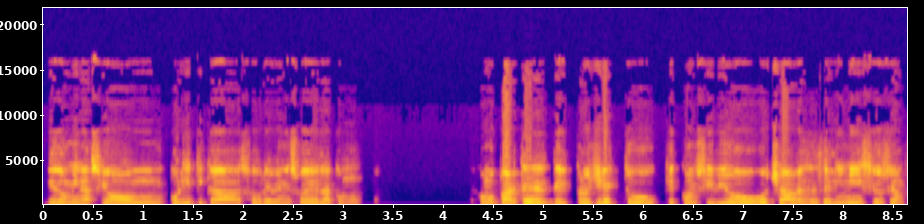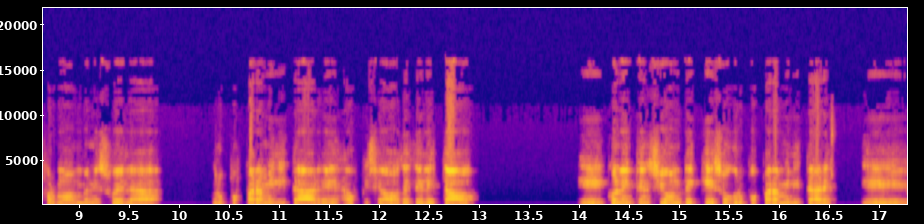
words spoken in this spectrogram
de dominación política sobre Venezuela, como, como parte del, proyecto que concibió Hugo Chávez desde el inicio, se han formado en Venezuela grupos paramilitares auspiciados desde el Estado, con la intención de que esos grupos paramilitares eh,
